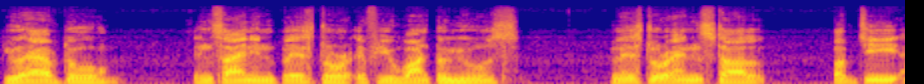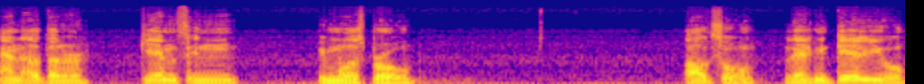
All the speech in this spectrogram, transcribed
you have to sign in Play Store if you want to use Play Store and install PUBG and other games in VMOS Pro. Also, let me tell you,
